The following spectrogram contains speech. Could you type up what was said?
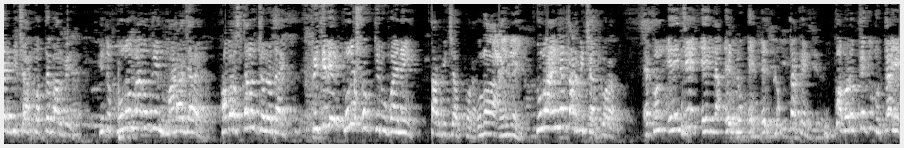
এর বিচার করতে পারবে। কিন্তু কোন দিন মারা যায় খবরস্থানে চলে যায় পৃথিবীর কোন শক্তির উপায় নেই তার বিচার করা কোনো আইন নেই। কোন আইনে তার বিচার করা এখন এই যে এই লোকটাকে কবর থেকে উঠায়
